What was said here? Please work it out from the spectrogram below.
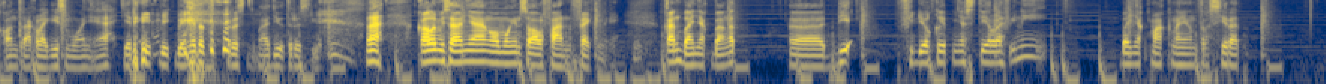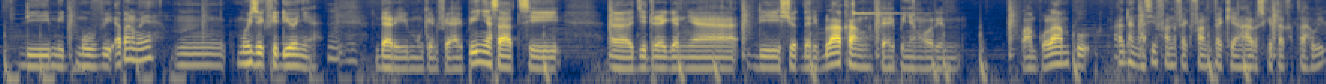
kontrak lagi semuanya ya. Jadi Big Bang-nya tetap terus maju terus gitu. Nah, kalau misalnya ngomongin soal fun fact nih. Kan banyak banget eh, di video klipnya Still Life ini banyak makna yang tersirat di mid- movie apa namanya? Hmm, music videonya Mm-mm. dari mungkin VIP-nya saat si eh, G-Dragon-nya di shoot dari belakang, VIP-nya ngeluarin lampu-lampu. Ada nggak sih fun fact fun fact yang harus kita ketahui?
